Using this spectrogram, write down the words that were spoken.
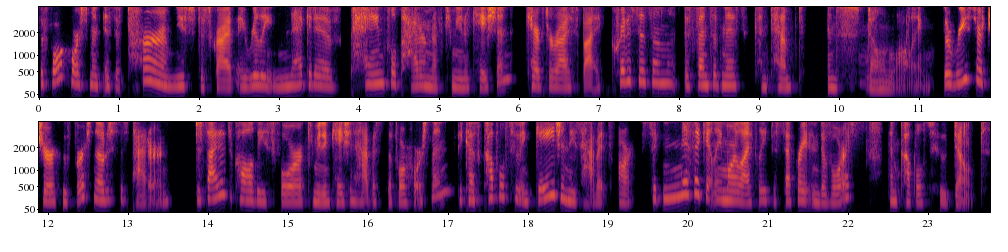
The four horsemen is a term used to describe a really negative, painful pattern of communication characterized by criticism, defensiveness, contempt, and stonewalling. The researcher who first noticed this pattern decided to call these four communication habits the four horsemen because couples who engage in these habits are significantly more likely to separate and divorce than couples who don't.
